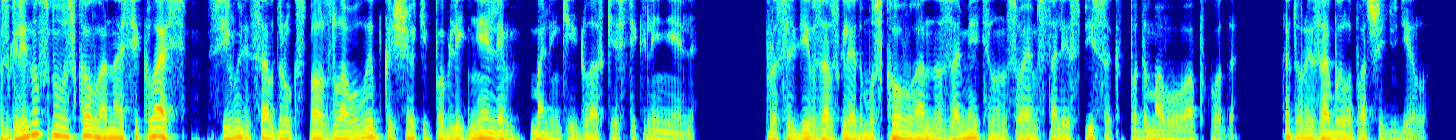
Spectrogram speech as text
Взглянув на Ускова, она осеклась. С его лица вдруг сползла улыбка, щеки побледнели, маленькие глазки остекленели. Проследив за взглядом Ускова, Анна заметила на своем столе список подомового обхода, который забыла подшить в дело.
